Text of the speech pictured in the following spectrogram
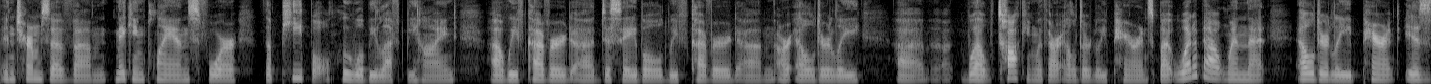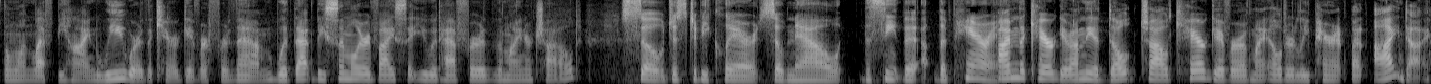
in terms of um, making plans for the people who will be left behind. Uh, we've covered uh, disabled. We've covered um, our elderly. Uh, well, talking with our elderly parents, but what about when that elderly parent is the one left behind? We were the caregiver for them. Would that be similar advice that you would have for the minor child? so just to be clear, so now the scene, the the parent I'm the caregiver. I'm the adult child caregiver of my elderly parent, but I die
